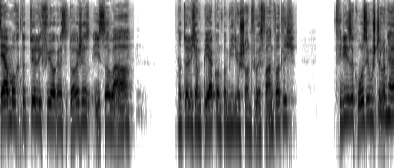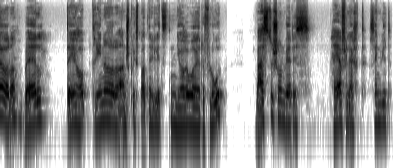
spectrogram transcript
der macht natürlich für Organisatorisches, ist aber auch natürlich am Berg und beim Videoschauen für alles verantwortlich für diese große Umstellung her, oder? Weil der Haupttrainer oder Ansprechpartner die letzten Jahre war ja der Flo. Weißt du schon, wer das heuer vielleicht sein wird?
